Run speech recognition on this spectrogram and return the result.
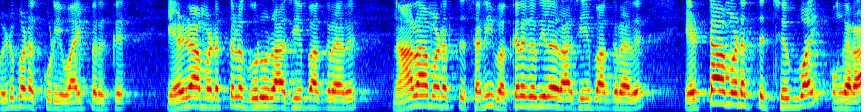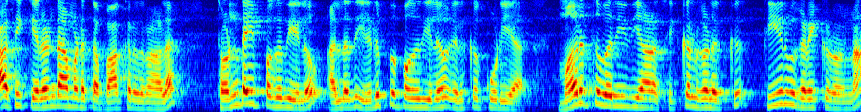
விடுபடக்கூடிய வாய்ப்பு இருக்குது ஏழாம் இடத்துல குரு ராசியை பார்க்குறாரு. நாலாம் இடத்து சனி வக்கரகதியில் ராசியை பார்க்குறாரு. எட்டாம் இடத்து செவ்வாய் உங்கள் ராசிக்கு இரண்டாம் இடத்தை பார்க்கறதுனால தொண்டை பகுதியிலோ அல்லது இடுப்பு பகுதியிலோ இருக்கக்கூடிய மருத்துவ ரீதியான சிக்கல்களுக்கு தீர்வு கிடைக்கணும்னா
